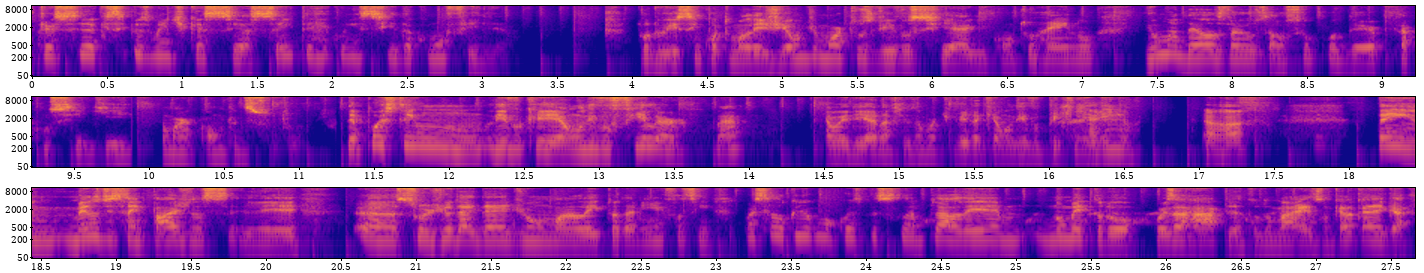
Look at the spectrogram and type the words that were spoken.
A terceira que simplesmente quer ser aceita e reconhecida como filha. Tudo isso enquanto uma legião de mortos-vivos se ergue contra o reino e uma delas vai usar o seu poder para conseguir tomar conta disso tudo. Depois tem um livro que é um livro filler, né? É o Eriana, Filha da Morte Vida, que é um livro pequenininho. uhum. Tem menos de 100 páginas. Ele uh, surgiu da ideia de uma leitora minha que falou assim: Marcelo, eu queria alguma coisa para ler no metrô, coisa rápida tudo mais, não quero carregar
